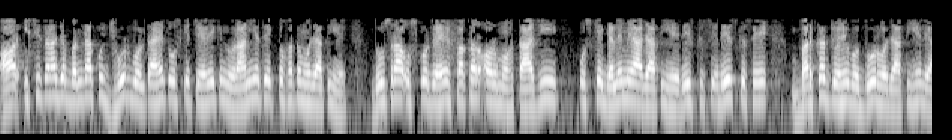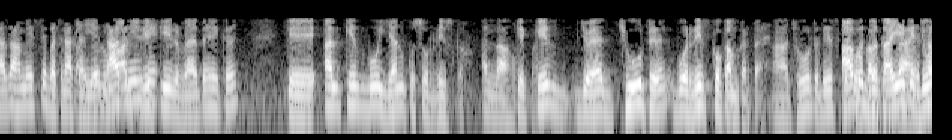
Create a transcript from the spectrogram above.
اور اسی طرح جب بندہ کوئی جھوٹ بولتا ہے تو اس کے چہرے کی نورانیت ایک تو ختم ہو جاتی ہے دوسرا اس کو جو ہے فقر اور محتاجی اس کے گلے میں آ جاتی ہے رزق سے رزق سے برکت جو ہے وہ دور ہو جاتی ہے لہٰذا ہمیں اس سے بچنا چاہیے۔ شریف کی روایت ہے ایک کہ القزب ین قصور رزق اللہ کہ کزب جو ہے جھوٹ وہ رزق کو کم کرتا ہے. ہاں جھوٹ رزق اب بتائیے کہ جو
